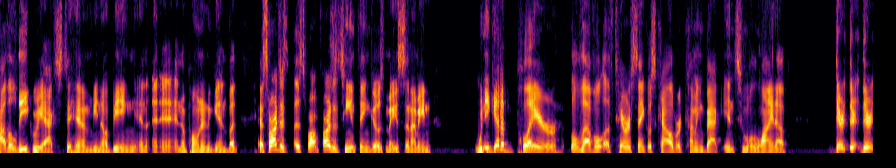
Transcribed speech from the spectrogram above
how the league reacts to him, you know, being an, an, opponent again. But as far as as far, as far as the team thing goes, Mason, I mean, when you get a player the level of Tarasenko's caliber coming back into a lineup, there, there, there,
